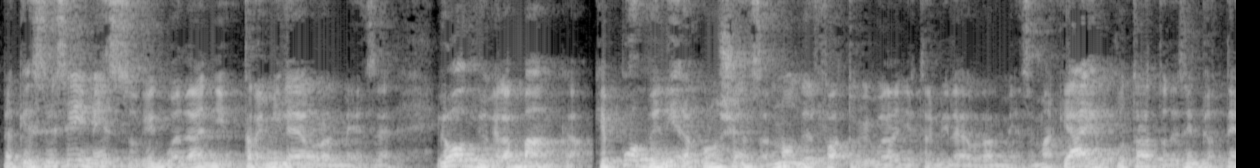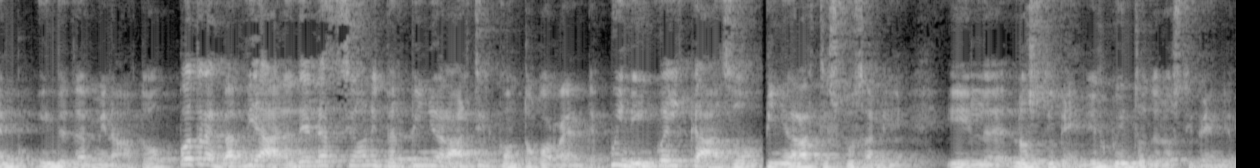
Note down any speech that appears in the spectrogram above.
Perché se sei messo che guadagni 3.000 euro al mese, è ovvio che la banca, che può venire a conoscenza non del fatto che guadagni 3.000 euro al mese, ma che hai un contratto ad esempio a tempo indeterminato, potrebbe avviare delle azioni per pignorarti il conto corrente. Quindi in quel caso, pignorarti, scusami, il, lo stipendio, il quinto dello stipendio.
